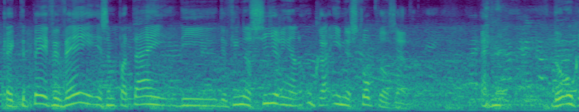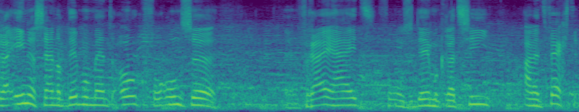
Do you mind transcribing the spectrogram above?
Kijk, de PVV is een partij die de financiering aan Oekraïne stop wil zetten. En de Oekraïners zijn op dit moment ook voor onze eh, vrijheid, voor onze democratie aan het vechten.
